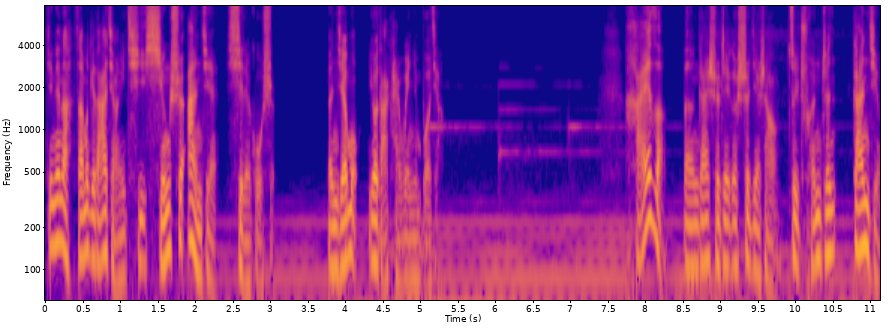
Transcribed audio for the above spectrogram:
今天呢，咱们给大家讲一期刑事案件系列故事。本节目由大凯为您播讲。孩子本该是这个世界上最纯真、干净、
